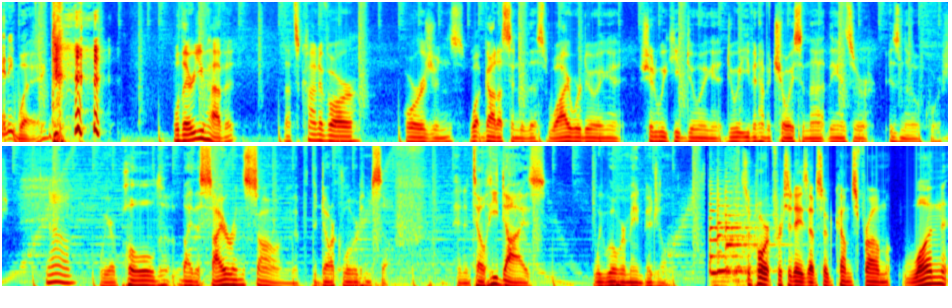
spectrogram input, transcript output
Anyway. well, there you have it. That's kind of our origins. What got us into this? Why we're doing it? Should we keep doing it? Do we even have a choice in that? The answer is no, of course. No. We are pulled by the siren song of the Dark Lord himself. And until he dies, we will remain vigilant. Support for today's episode comes from One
